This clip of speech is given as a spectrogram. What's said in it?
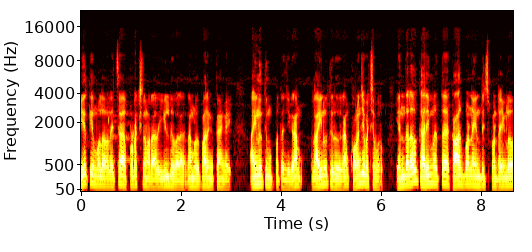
இயற்கை மூலம் விளைச்சா ப்ரொடக்ஷன் வராது ஈல்டு வராது. நம்மளுக்கு பாருங்கள் தேங்காய். ஐநூற்றி முப்பத்தஞ்சு கிராம் இல்லை ஐநூற்றி இருபது கிராம் குறைஞ்சபட்சம் வரும். எந்த அளவுக்கு கரிமத்தை கார்பனை என்ரிச் பண்ணுறீங்களோ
